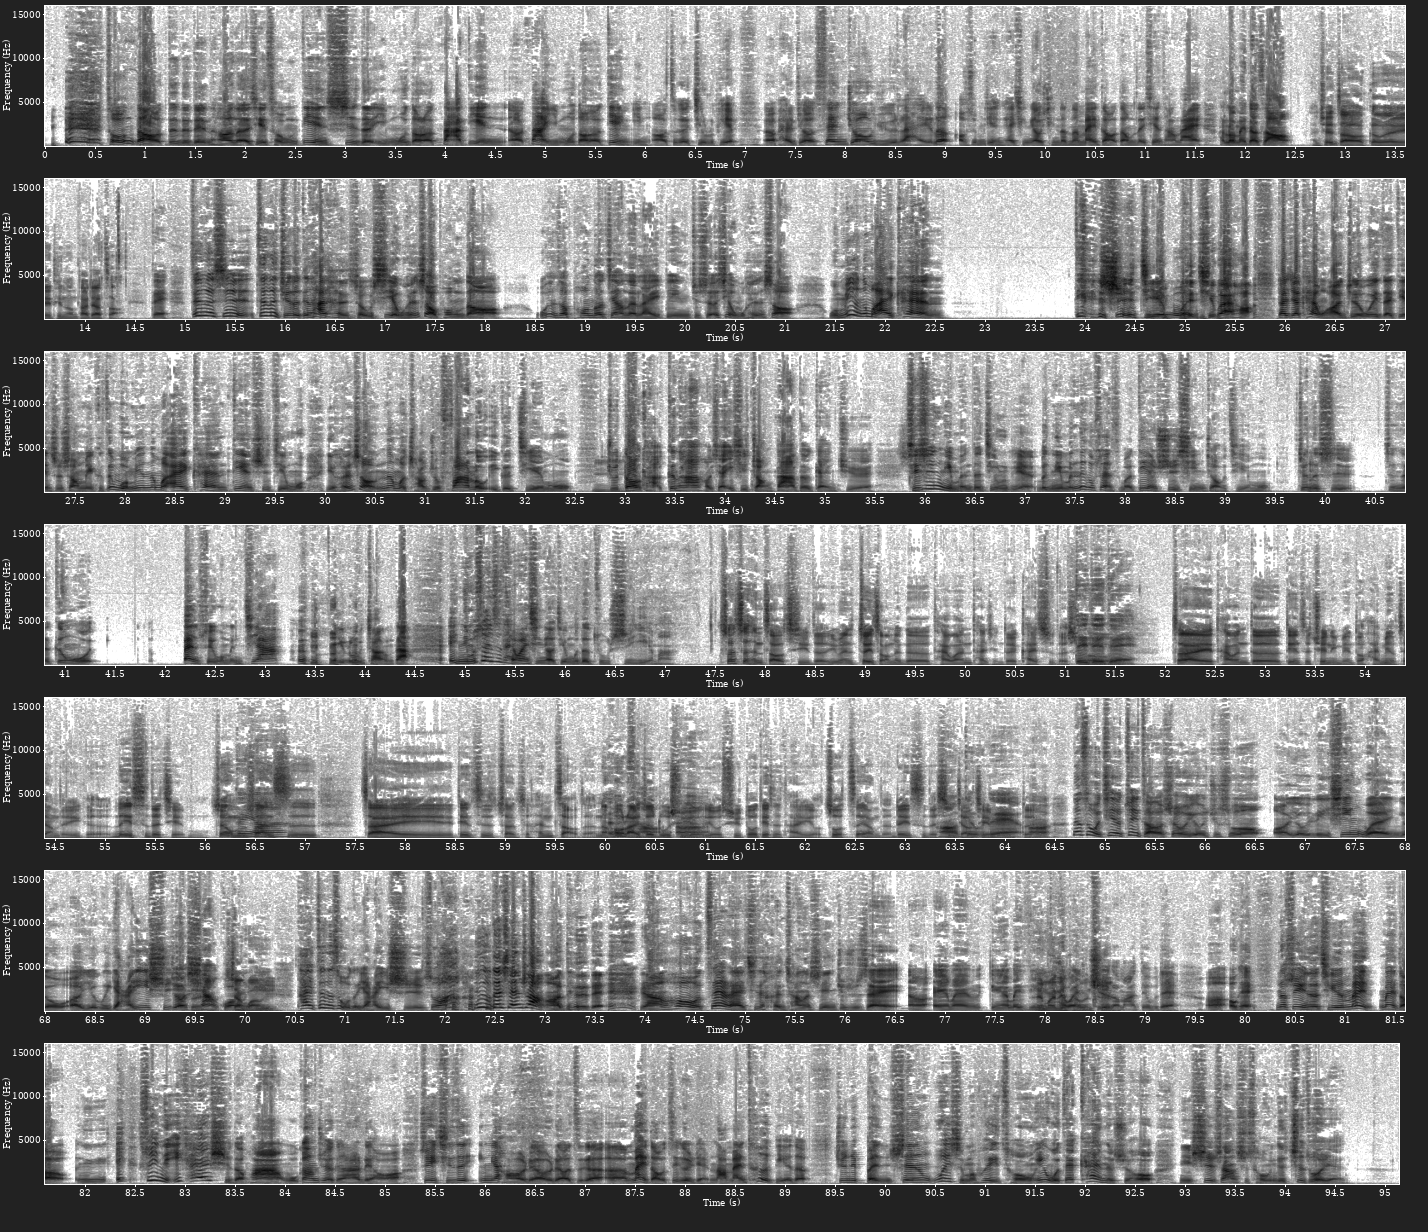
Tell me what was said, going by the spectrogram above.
从导对对对，然后呢，而且从电视的荧幕到了大电呃大荧幕到了电影啊，这个纪录片呃拍的叫《三焦鱼来了》哦，所以我们今天很开心邀请到的麦导到我们的现场来。Hello，麦导早。兰萱早，各位听众大家早。对，真的是真的觉得跟他很熟悉。我很少碰到，我很少碰到这样的来宾，就是而且我很少，我没有那么爱看 电视节目，很奇怪哈。大家看我好像觉得我也在电视上面，可是我没有那么爱看电视节目，也很少那么长就 follow 一个节目，就到他跟他好像一起长大的感觉。其实你们的纪录片不，你们那个算什么电视行脚节目？真的是真的跟我。伴随我们家 一路长大，哎，你们算是台湾新鸟节目的祖师爷吗？算是很早期的，因为最早那个台湾探险队开始的时候，对对对，在台湾的电视圈里面都还没有这样的一个类似的节目，所以我们算是。在电视算是很早的，那后来就陆续有有许多电视台有做这样的类似的行脚节目，对不对？对。嗯，那时候我记得最早的时候有，就说呃，有李新文，有呃，有个牙医师叫夏光宇，他还真的是我的牙医师，说啊，你怎么在山上啊？对对对。然后再来，其实很长的时间就是在呃，MIT MIT 台湾制了嘛，对不对？嗯，OK。那所以呢，其实麦麦导，你哎，所以你一开始的话，我刚刚就在跟他聊啊，所以其实应该好好聊一聊这个呃。麦导这个人呐，蛮特别的。就是你本身为什么会从？因为我在看的时候，你事实上是从一个制作人，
